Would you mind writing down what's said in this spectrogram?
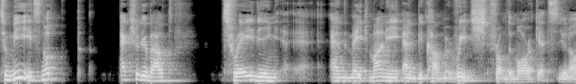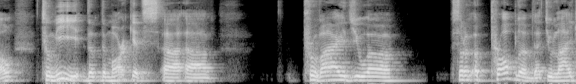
to me, it's not actually about trading and make money and become rich from the markets. You know, to me, the the markets uh, uh, provide you a sort of a problem that you like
